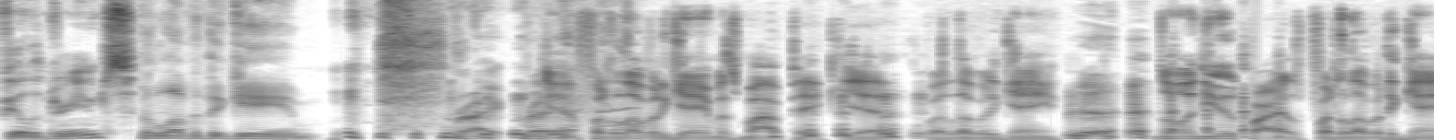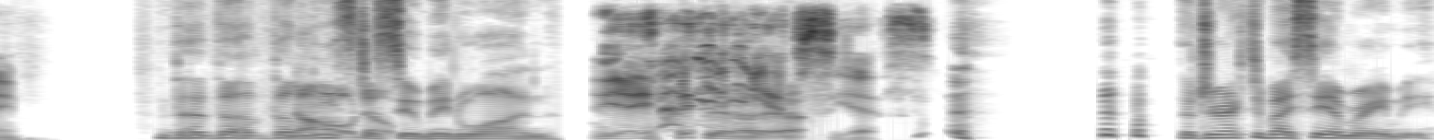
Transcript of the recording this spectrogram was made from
Field of Dreams. the love of the game. Right, right. Yeah, for the love of the game is my pick. Yeah, for the love of the game. Yeah. Knowing you probably for the love of the game. The the, the No, least no. assuming one. Yeah. Yeah, yes. Yes. They're directed by Sam Raimi.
